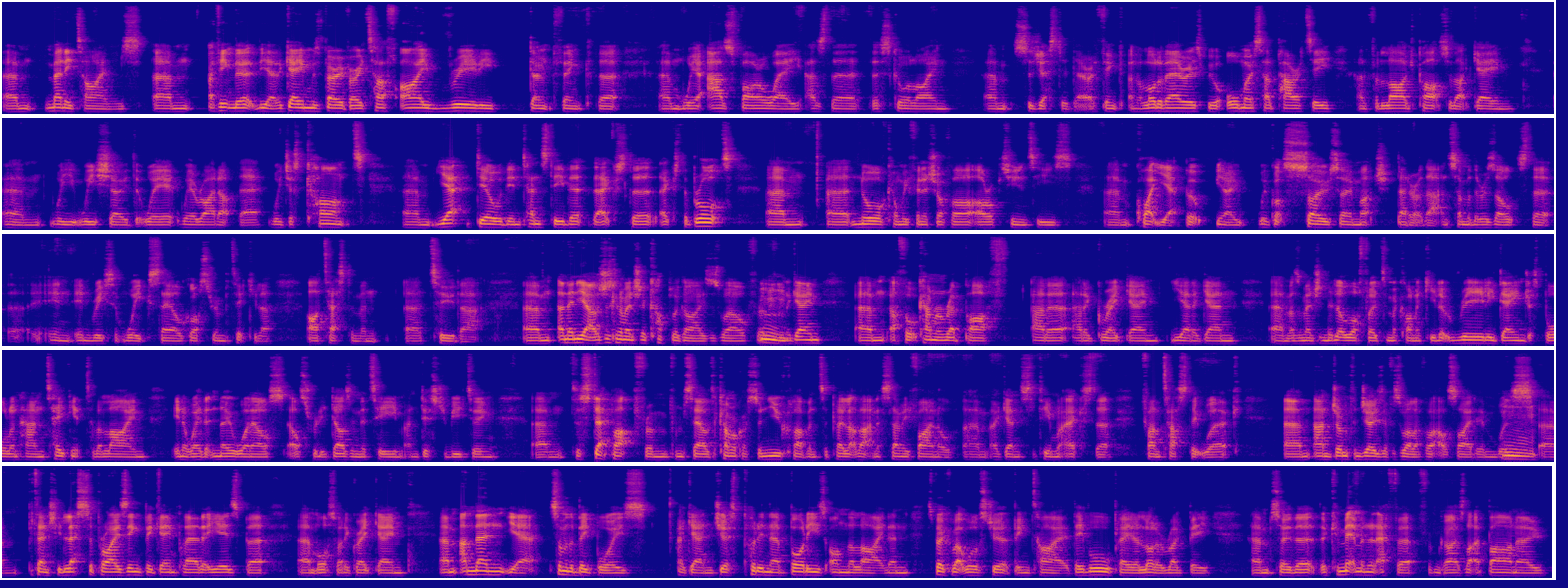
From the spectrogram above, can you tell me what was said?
um, many times. Um, I think that yeah, the game was very very tough. I really don't think that um, we're as far away as the the scoreline um, suggested there. I think in a lot of areas we almost had parity, and for large parts of that game, um, we we showed that we're we're right up there. We just can't um, yet deal with the intensity that the extra extra brought, um, uh, nor can we finish off our, our opportunities um, quite yet. But you know we've got so so much better at that, and some of the results that uh, in in recent weeks, Sale, Gloucester in particular, are testament uh, to that. Um, and then yeah, I was just going to mention a couple of guys as well from, from the game. Um, I thought Cameron Redpath had a had a great game yet again. Um, as I mentioned, the little offload to McConnochie looked really dangerous, ball in hand, taking it to the line in a way that no one else else really does in the team, and distributing um, to step up from from Sale to come across a new club and to play like that in a semi final um, against a team like Exeter. Fantastic work. Um, and Jonathan Joseph as well, I thought outside him was um, potentially less surprising, big game player that he is, but um, also had a great game. Um, and then, yeah, some of the big boys, again, just putting their bodies on the line. And spoke about Will Stewart being tired. They've all played a lot of rugby. Um, so the, the commitment and effort from guys like Obano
